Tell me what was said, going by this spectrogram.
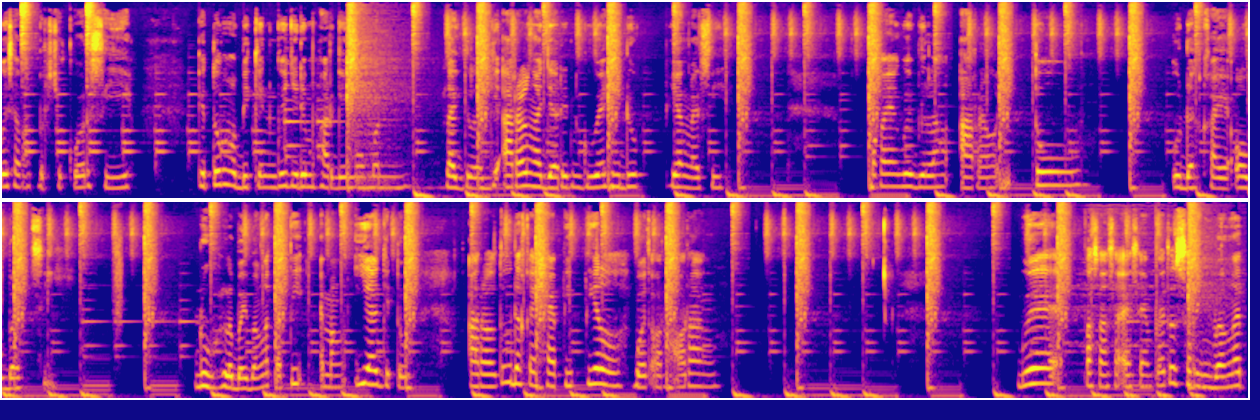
Gue sangat bersyukur sih. Itu ngebikin gue jadi menghargai momen lagi-lagi Arel ngajarin gue hidup ya gak sih? Makanya gue bilang Arel itu udah kayak obat sih. Duh lebay banget tapi emang iya gitu. Arel tuh udah kayak happy pill buat orang-orang. Gue pas masa SMP tuh sering banget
